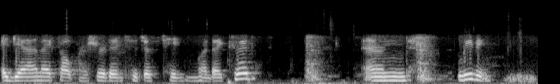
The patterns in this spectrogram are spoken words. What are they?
again, I felt pressured into just taking what I could and leaving.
